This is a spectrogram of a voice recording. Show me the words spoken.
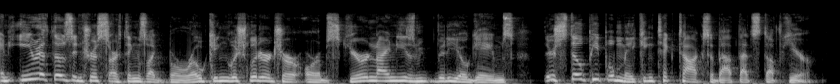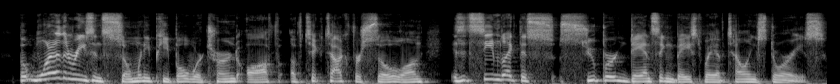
And even if those interests are things like Baroque English literature or obscure 90s video games, there's still people making TikToks about that stuff here. But one of the reasons so many people were turned off of TikTok for so long is it seemed like this super dancing based way of telling stories.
